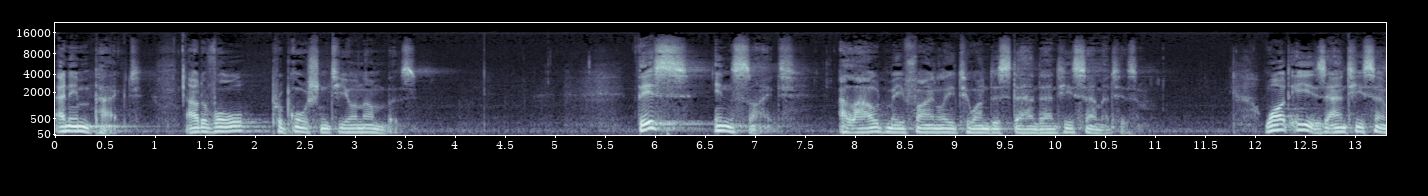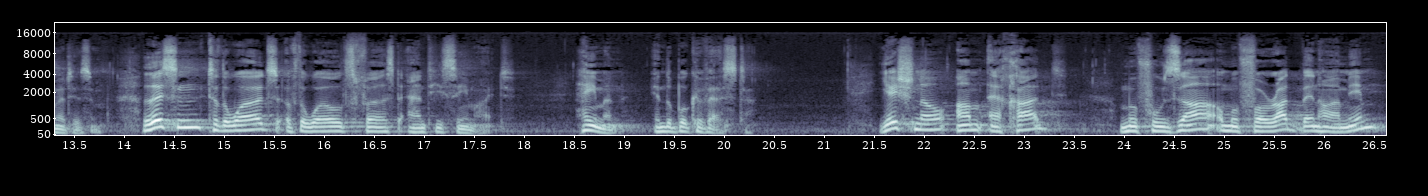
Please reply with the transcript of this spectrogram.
an impact out of all proportion to your numbers. This insight allowed me finally to understand anti Semitism. What is anti Semitism? Listen to the words of the world's first anti Semite, Haman, in the book of Esther. Yeshno am echad, mufuzah umuforad ben ha'amim,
